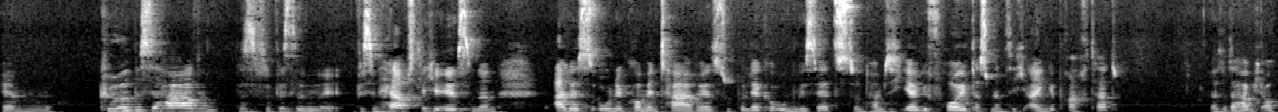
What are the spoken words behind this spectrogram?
ähm, Kürbisse haben, dass es so ein bisschen, ein bisschen herbstlicher ist und dann alles ohne Kommentare, super lecker umgesetzt und haben sich eher gefreut, dass man sich eingebracht hat. Also da habe ich auch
